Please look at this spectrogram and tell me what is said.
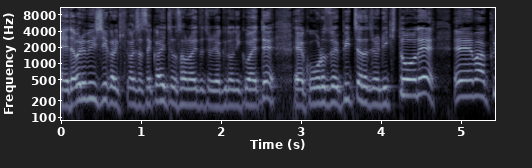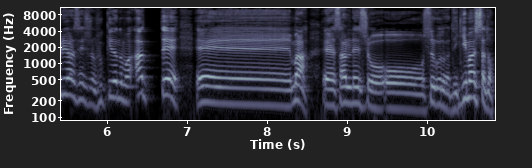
えー、WBC から帰還した世界一の侍たちの躍動に加えて、えー、心強いピッチャーたちの力投で、えー、まあ、栗原選手の復帰などもあって、えー、まあ、えー、3連勝をすることができましたと、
